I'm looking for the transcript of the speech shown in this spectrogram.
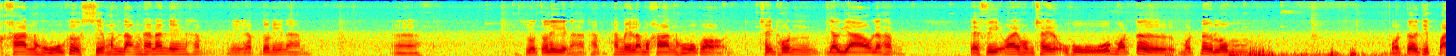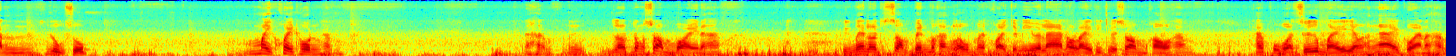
ำคาญหูก็เสียงมันดังเท่านั้นเองนะครับ นี่ครับตัวนี้นะครับอ่าโรตารี่นะครับถ้าถ้าไม่ลำคาญหูก็ใช้ทนยาวๆแล้วครับ แต่ฟรีไอผมใช้โอ้โหมอเตอร์ มอเตอร์ลม มอเตอร์ที่ปั่นลูกสูบไม่ค่อยทนครับ นะครับเราต้องซ่อมบ่อยนะครับ ถึงแม้เราจะซ่อมเป็นบางครั้งเราไม่ค่อยจะมีเวลาเท่าไหร่ที่จะไปซ่อมเขาครับ ถ้าผมว่าซื้อใหม่ยังง่ายกว่านะครับ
